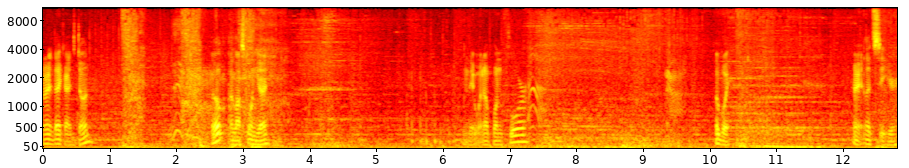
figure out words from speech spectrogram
Alright, that guy's done. Oh, I lost one guy. And they went up one floor. Oh boy. Alright, let's see here.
